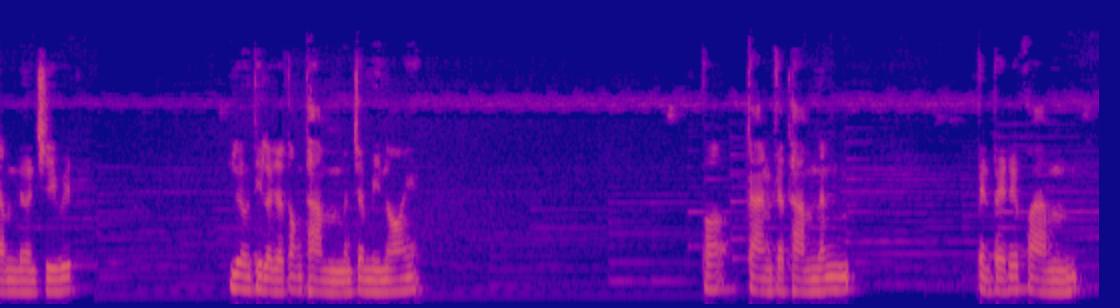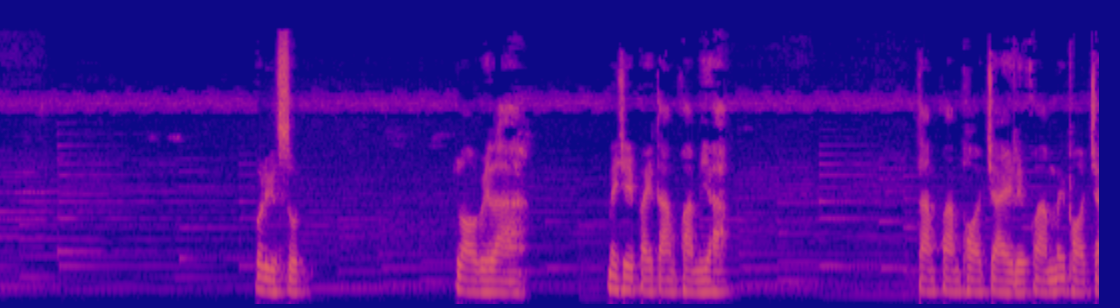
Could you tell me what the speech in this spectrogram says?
ดำเนินชีวิต เรื่องที่เราจะต้องทำมันจะมีน้อย เพราะการกระทำนั้นเป็นไปด้วยความบริสุทธิ์ รอเวลาไม่ใช่ไปตามความอยาก ตามความพอใจหรือความไม่พอใจ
